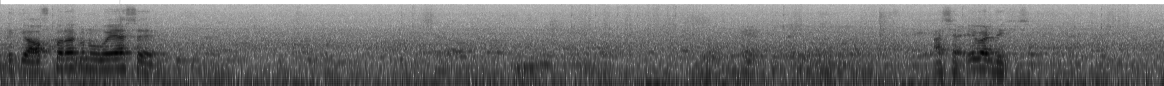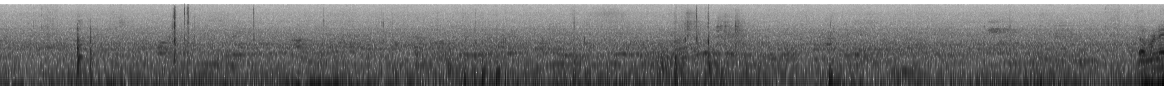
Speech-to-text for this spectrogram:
এটা কি অফ করার কোনো ওয়ে আছে? আচ্ছা এবার দেখি। তার মানে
